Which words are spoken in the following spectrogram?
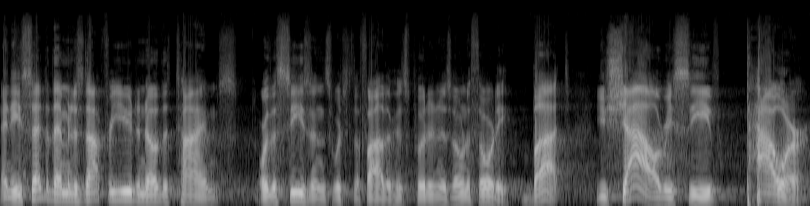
And he said to them, It is not for you to know the times or the seasons which the Father has put in his own authority. But you shall receive power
